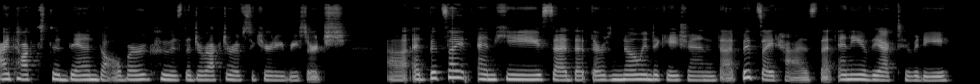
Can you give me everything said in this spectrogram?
I talked to Dan Dahlberg, who is the director of security research uh, at BitSight, and he said that there's no indication that BitSight has that any of the activity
